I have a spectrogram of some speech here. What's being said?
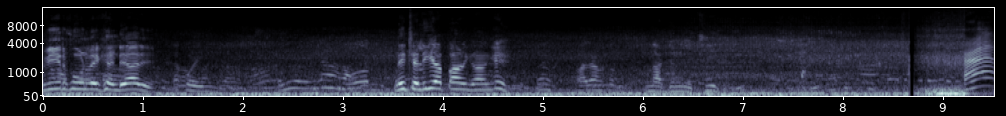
ਵੀਰ ਫੋਨ ਵੇਖਣ ਡਿਆ ਜੀ। ਕੋਈ ਨਹੀਂ ਚੱਲੀਏ ਆਪਾਂ ਗਾਂਗੇ। ਆ ਜਾ ਨਾਜਨ ਨੂੰ ਵੇਖੀ। ਹੈ?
